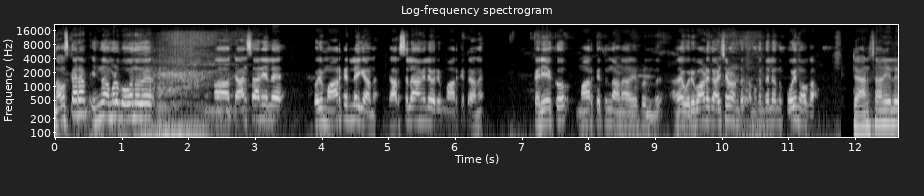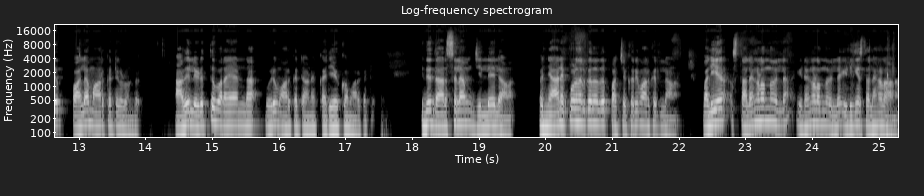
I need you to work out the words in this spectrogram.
നമസ്കാരം. ഇന്ന് നമ്മൾ പോകുന്നത് ടാൻസാനിയയിലെ ഒരു മാർക്കറ്റിലേക്കാണ്. ദാർസലാമിലെ ഒരു മാർക്കറ്റാണ്. കരിയേക്കോ മാർക്കറ്റ് എന്നാണ് അറിയപ്പെടുന്നത്. അതായത് ഒരുപാട് കാഴ്ചകളുണ്ട്. നമുക്ക് എന്തായാലും ഒന്ന് പോയി നോക്കാം. ടാൻസാനിയയിൽ പല മാർക്കറ്റുകളുണ്ട്. അതിൽ എടുത്തു പറയേണ്ട ഒരു മാർക്കറ്റാണ് കരിയേക്കോ മാർക്കറ്റ്. ഇത് ദാർസലാം ജില്ലയിലാണ്. ഇപ്പം ഞാനിപ്പോൾ നിൽക്കുന്നത് പച്ചക്കറി മാർക്കറ്റിലാണ്. വലിയ സ്ഥലങ്ങളൊന്നുമില്ല ഇടങ്ങളൊന്നുമില്ല ഇടുങ്ങിയ സ്ഥലങ്ങളാണ്.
